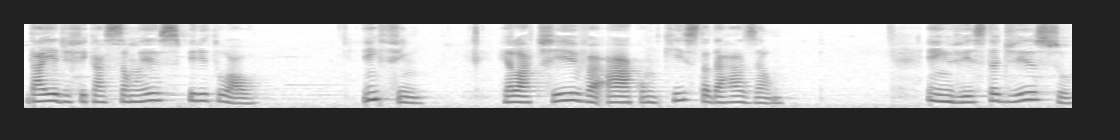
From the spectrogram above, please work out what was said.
da edificação espiritual. Enfim, relativa à conquista da razão. Em vista disso,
